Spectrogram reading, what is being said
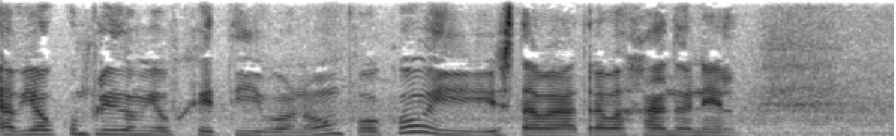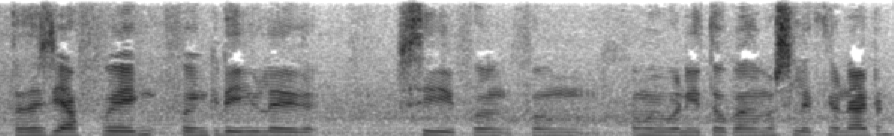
había cumplido mi objetivo, ¿no? Un poco y estaba trabajando en él. Entonces ya fue, fue increíble, sí, fue, fue, un- fue muy bonito cuando me seleccionaron.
